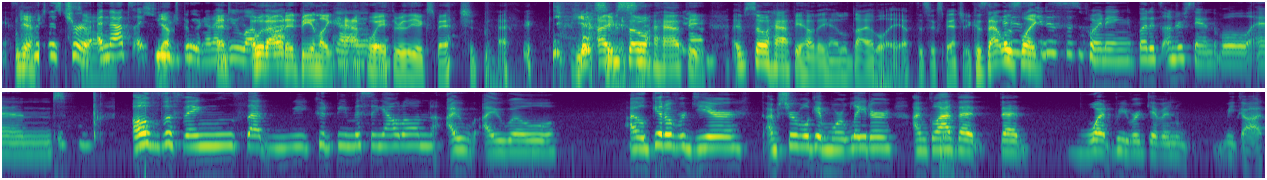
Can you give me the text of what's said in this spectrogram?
Yes. yeah. which is true So- and that's a huge boon and, i do love it. without that. it being like Yeah, yeah, halfway yeah. through the expansion pack. Yeah, I'm so seriously. happy. I'm so happy how they handled Dyeable AF this expansion because that It was is- like it is disappointing, but it's understandable. And of the things that we could be missing out on, I I will I'll get over gear. I'm sure we'll get more later. I'm glad that that what we were given we got,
